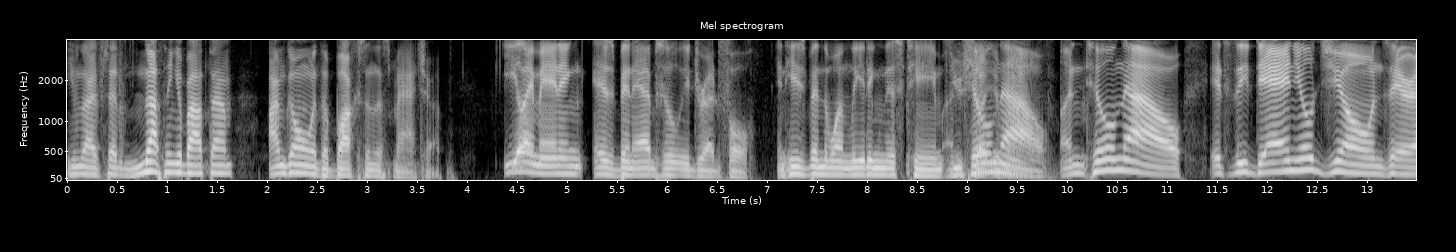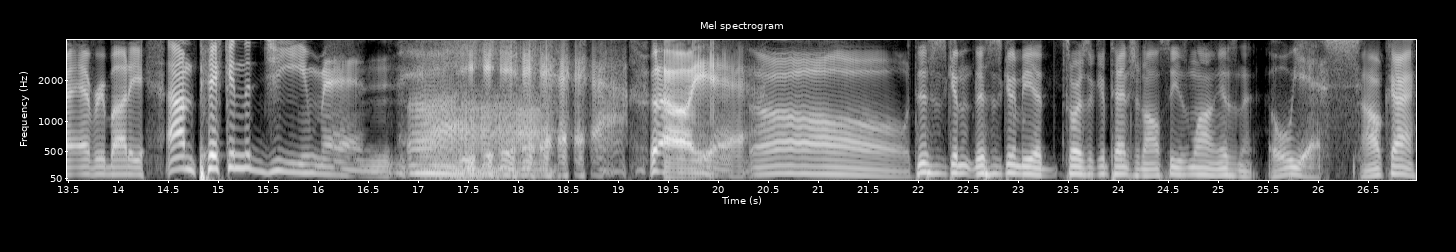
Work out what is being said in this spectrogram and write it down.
even though I've said nothing about them, I'm going with the Bucs in this matchup. Eli Manning has been absolutely dreadful, and he's been the one leading this team You shut until your now. mouth. Until now, it's the Daniel Jones era. Everybody, I'm picking the G-men. Ah. oh yeah. Oh, this is gonna this is gonna be a source of contention all season long, isn't it? Oh yes. Okay.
